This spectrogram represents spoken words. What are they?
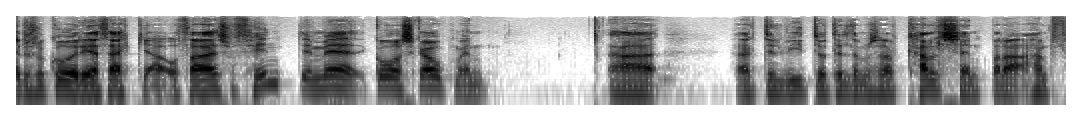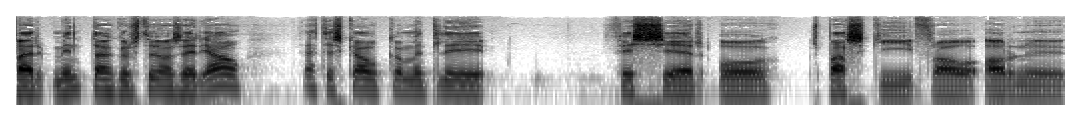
eru svo góður í að þekkja. Og það er svo fyndið með góða skákmenn að það er til vídeo til dæmis af Carlsen bara hann fær mynda einhverju stöðu og hann segir já, þetta er skák á milli Fischer og Spassky frá árunu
